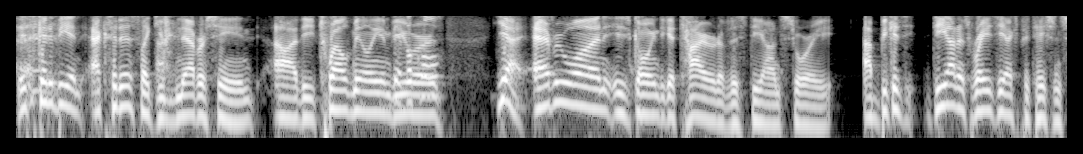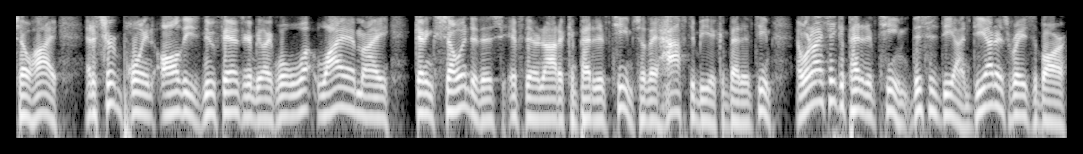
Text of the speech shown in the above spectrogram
It's going to be an exodus like you've never seen. Uh, the 12 million Biblical? viewers. Yeah, everyone is going to get tired of this Deion story. Uh, because Deion has raised the expectation so high. At a certain point, all these new fans are going to be like, well, wh- why am I getting so into this if they're not a competitive team? So they have to be a competitive team. And when I say competitive team, this is Deion. Deion has raised the bar.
